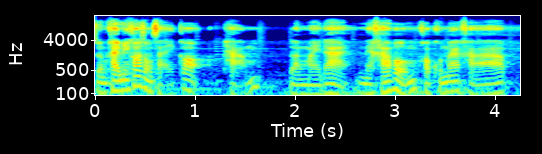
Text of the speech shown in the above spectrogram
ส่วนใครมีข้อสงสัยก็ถามหลังไม้ได้นะครับผมขอบคุณมากครับ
